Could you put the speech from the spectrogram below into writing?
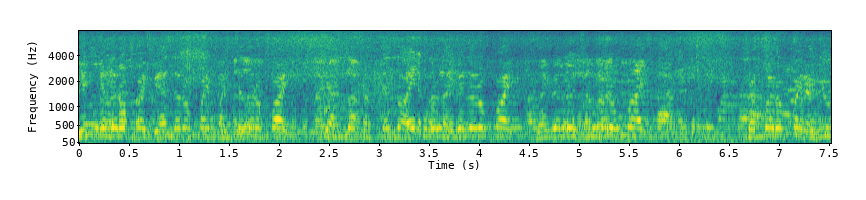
ಎಷ್ಟೊಂದು ರೂಪಾಯಿ ಬೇನೂರು ರೂಪಾಯಿ ಪಂಚದ ರೂಪಾಯಿ ಸತ್ತೊಂದು ಐದು ನೈವೇನೂರು ರೂಪಾಯಿ ನೈವೇನೂರು ಶಂಬರ್ ರೂಪಾಯಿ ಶಂಬರ್ ರೂಪಾಯಿ ರಜು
